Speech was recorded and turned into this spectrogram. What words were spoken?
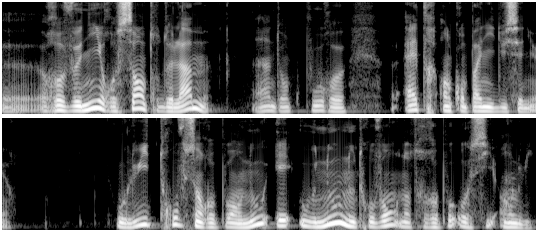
euh, revenir au centre de l'âme, hein, donc pour être en compagnie du Seigneur, où lui trouve son repos en nous et où nous, nous trouvons notre repos aussi en lui.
